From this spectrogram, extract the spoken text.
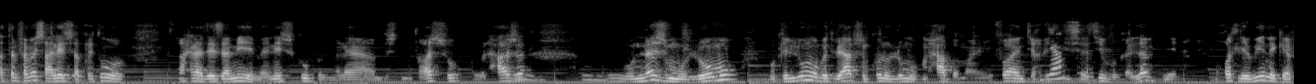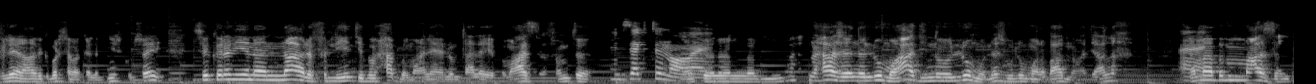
ما فهمش علاش après tout إحنا des amis مانيش couple معناها باش نتغشوا أول حاجة. ونجموا نلوموا وكي نلوموا بالطبيعة باش نكونوا نلوموا بمحبة معناها fois انت خديت initiative وكلمتني وقلت لي وينك يا فلان؟ عندك برشا ما كلمتنيش كل شيء. سكر راني أنا نعرف اللي أنت بمحبة معناها لومت عليا بمعزة فهمت؟ اكزاكتومون أحسن حاجة ان نلوموا عادي إنه نلوموا نجموا نلوموا على بعضنا عادي على الأخر. أما بمعزة أنت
